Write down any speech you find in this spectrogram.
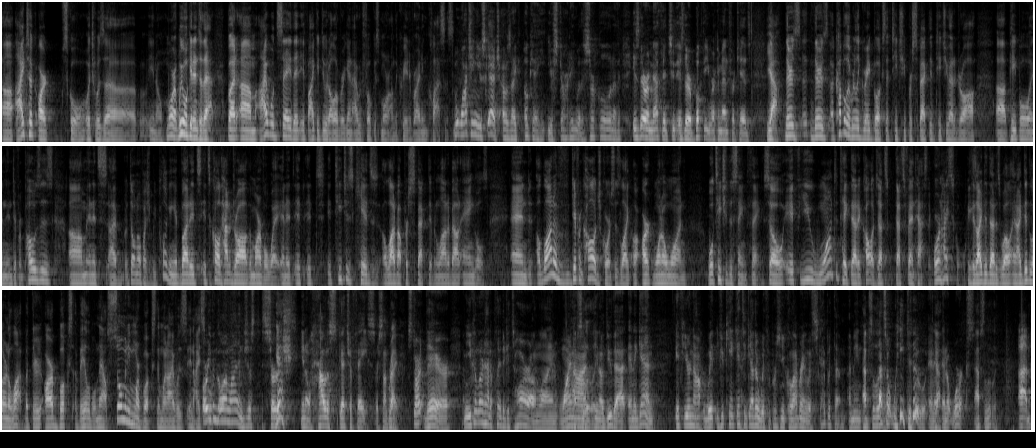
Uh, I took art school, which was uh, you know more. We won't get into that, but um, I would say that if I could do it all over again, I would focus more on the creative writing classes. Well, watching you sketch, I was like, okay, you're starting with a circle and a, is there a method to? Is there a book that you recommend for kids? Yeah, there's there's a couple of really great books that teach you perspective, teach you how to draw uh, people in, in different poses, um, and it's I don't know if I should be plugging it, but it's it's called How to Draw the Marvel Way, and it it it, it teaches kids a lot about perspective and a lot about angles, and a lot of different college courses like uh, Art 101 will teach you the same thing. So if you want to take that at college, that's that's fantastic. Or in high school, because I did that as well, and I did learn a lot. But there are books available now, so many more books than when I was in high school. Or even go online and just search, Yes. you know, how to sketch a face or something. Right. Start there. I mean, you can learn how to play the guitar online. Why not, Absolutely. you know, do that? And again, if you're not with, if you can't get together with the person you're collaborating with, Skype with them. I mean, Absolutely. that's what we do, and, Yeah. it, and it works. Absolutely. Um,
